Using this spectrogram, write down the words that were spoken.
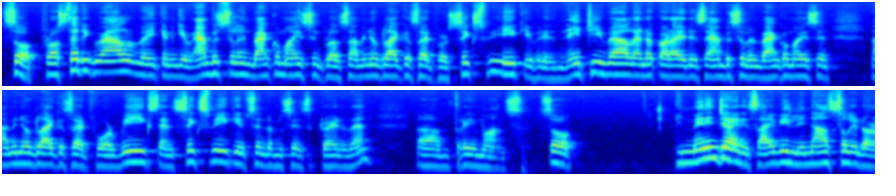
So prosthetic valve, we can give ampicillin, vancomycin plus aminoglycoside for six weeks. If it is native valve endocarditis, ampicillin, vancomycin, aminoglycoside four weeks, and six weeks if symptoms is greater than um, three months. So in meningitis, IV linezolid or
